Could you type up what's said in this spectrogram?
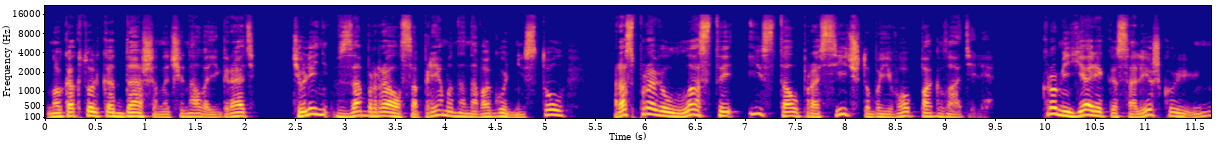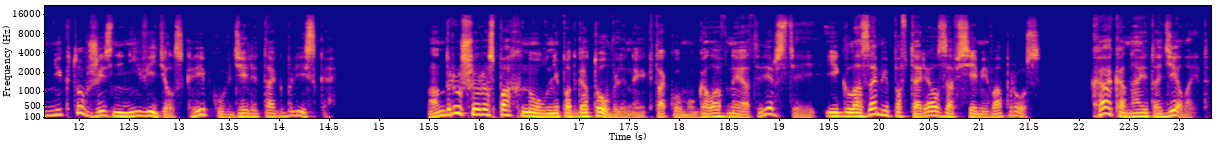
Но как только Даша начинала играть, тюлень взобрался прямо на новогодний стол, расправил ласты и стал просить, чтобы его погладили. Кроме Ярика с Олежкой, никто в жизни не видел скрипку в деле так близко. Андрюша распахнул неподготовленные к такому головные отверстия и глазами повторял за всеми вопрос. Как она это делает?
